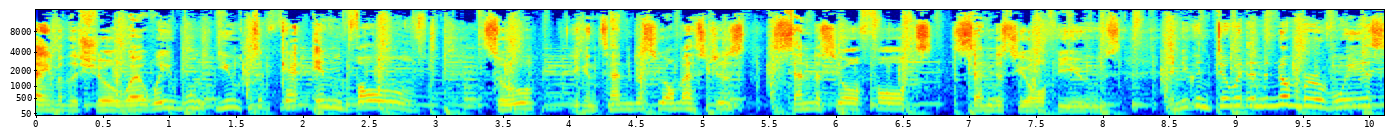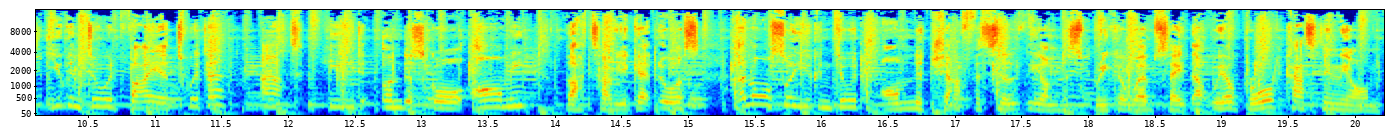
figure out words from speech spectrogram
Time of the show where we want you to get involved. So you can send us your messages, send us your thoughts, send us your views. And you can do it in a number of ways. You can do it via Twitter at heed underscore army. That's how you get to us. And also you can do it on the chat facility on the Spreaker website that we are broadcasting on.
